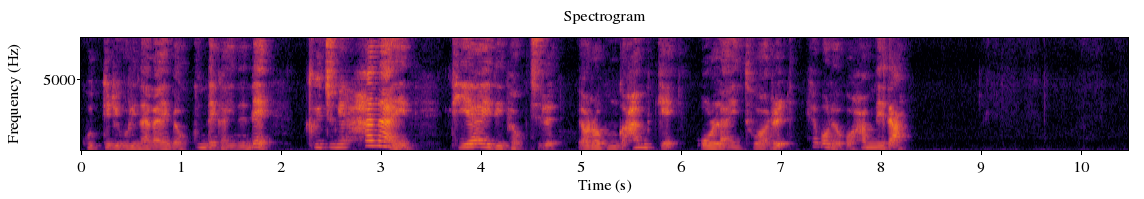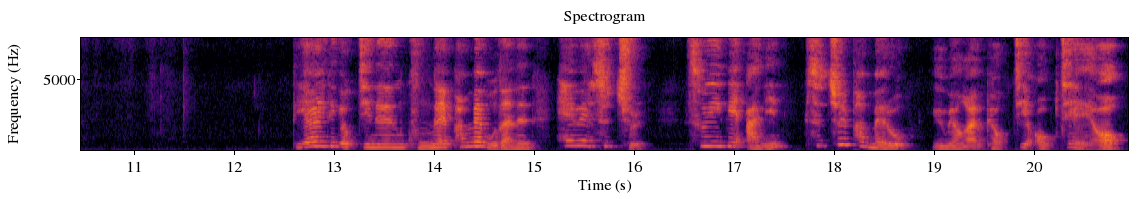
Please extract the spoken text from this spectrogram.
곳들이 우리나라에 몇 군데가 있는데 그 중에 하나인 DID 벽지를 여러분과 함께 온라인 투어를 해보려고 합니다. DID 벽지는 국내 판매보다는 해외 수출, 수입이 아닌 수출 판매로 유명한 벽지 업체예요.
